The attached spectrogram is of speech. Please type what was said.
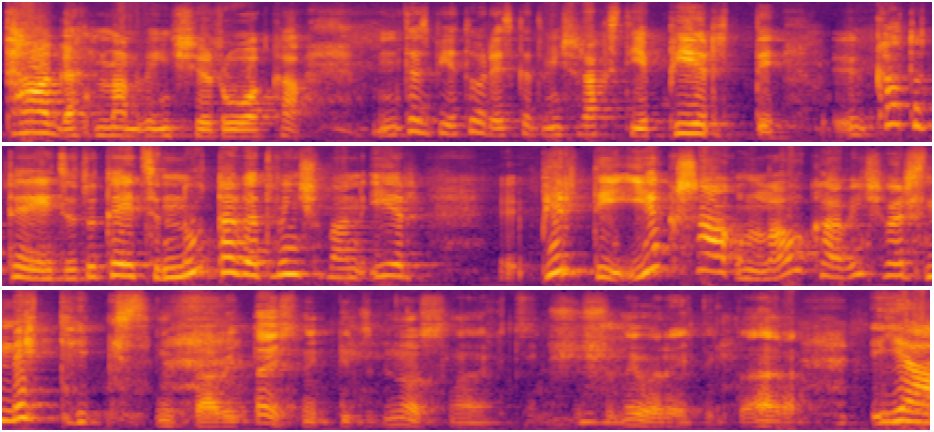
tagad man viņš ir rokā. Tas bija toreiz, kad viņš rakstīja pirti. Kā tu teici? Tu teici, nu tagad viņš man ir pirtī iekšā un laukā viņš vairs netiks. Nu, tā bija taisnība, pirts bija noslēgts. Viņš nevarēja tikt ārā. Jā,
